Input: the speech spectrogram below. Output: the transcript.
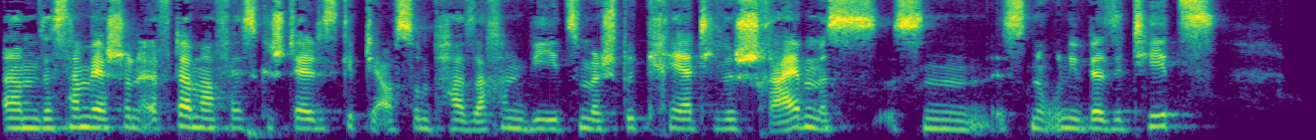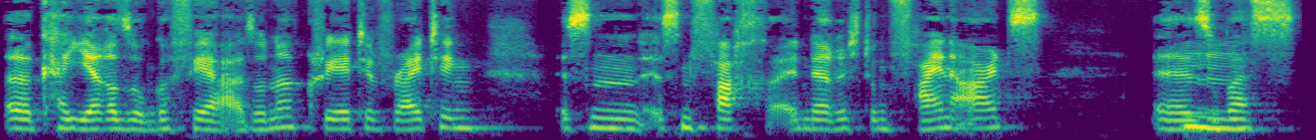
Ähm, das haben wir ja schon öfter mal festgestellt. Es gibt ja auch so ein paar Sachen wie zum Beispiel kreatives Schreiben ist, ist, ein, ist eine Universitätskarriere äh, so ungefähr. Also ne, Creative Writing ist ein, ist ein Fach in der Richtung Fine Arts. Äh, mhm. Sowas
